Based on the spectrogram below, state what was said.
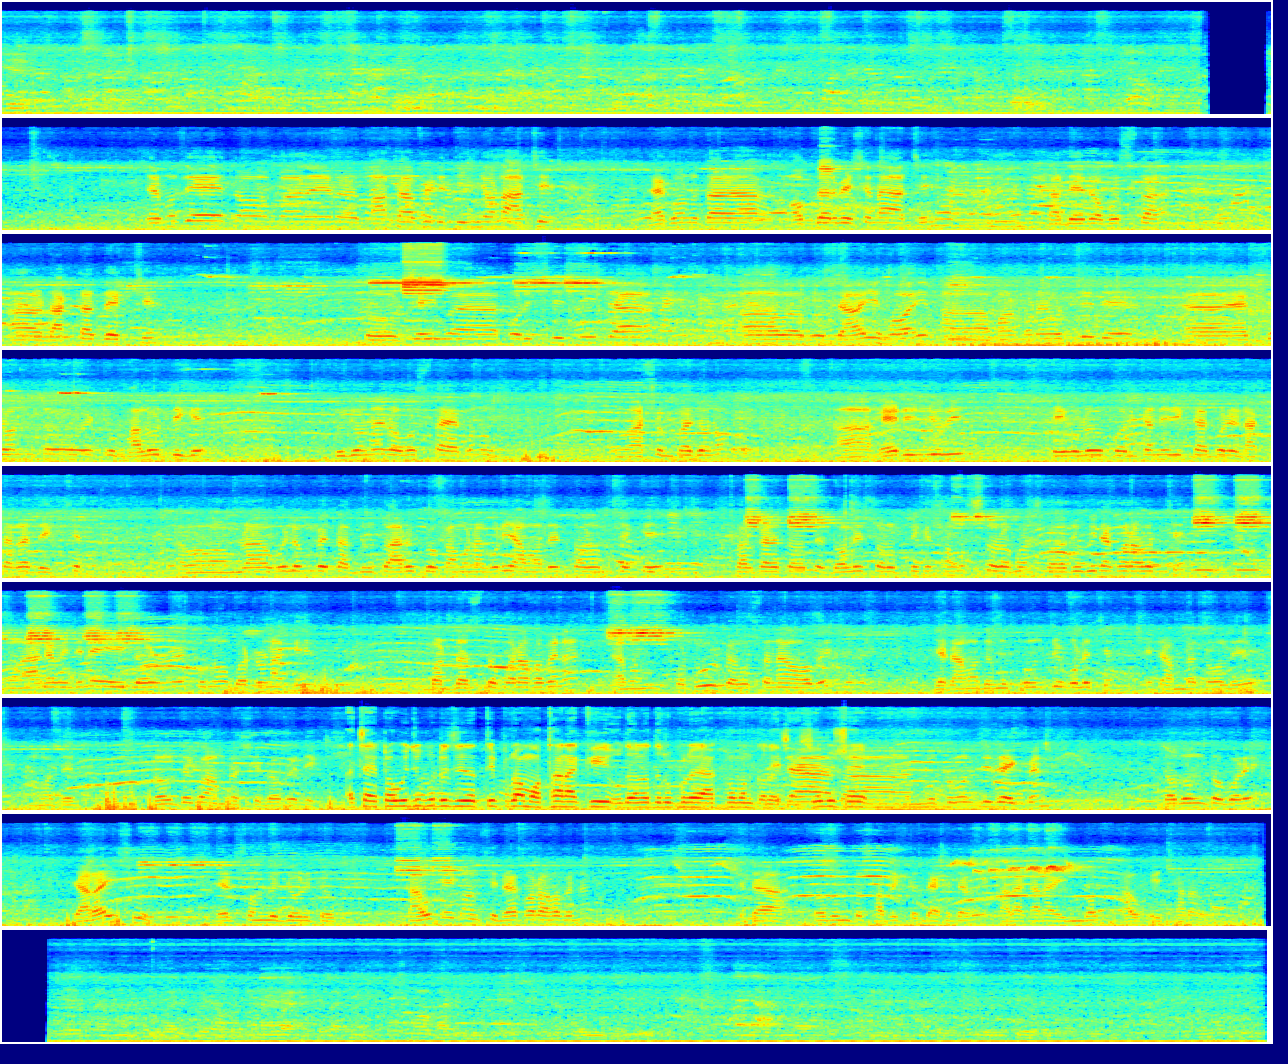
এর মধ্যে তো মানে মাথা ফেটে তিনজন আছে। এখন তারা অবজারভেশনে আছে, তাদের অবস্থা। আর ডাক্তার দেখছে। তো সেই পরিস্থিতিটা যাই হয় আমার মনে হচ্ছে যে একজন তো একটু ভালোর দিকে। দুজনের অবস্থা এখনও আশঙ্কাজনক। হেড ইনজুরি সেগুলো পরীক্ষা নিরীক্ষা করে ডাক্তাররা দেখছেন। এবং আমরা অবিলম্বে তার দ্রুত আরোগ্য কামনা করি। আমাদের তরফ থেকে, সরকারের তরফে দলের তরফ থেকে সমস্ত রকম সহযোগিতা করা হচ্ছে। এবং আগামী দিনে এই ধরনের কোনো ঘটনাকে বরদাস্ত করা হবে না। এবং কঠোর ব্যবস্থা নেওয়া হবে। যেটা আমাদের মুখ্যমন্ত্রী বলেছেন সেটা আমরা দলে আমাদের দল থেকেও আমরা সেভাবে দেখি আচ্ছা একটা অভিযোগ উঠেছে যে ত্রিপুরা মথা নাকি উদয়নদের উপরে আক্রমণ করেছে। এটা সে বিষয়ে মুখ্যমন্ত্রী দেখবেন তদন্ত করে। যারাই এর সঙ্গে জড়িত কাউকে কনসিডার করা হবে না। সেটা তদন্ত সাপেক্ষে দেখা যাবে কারা কারা ইনভলভ কাউকে ছাড়া হবে।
